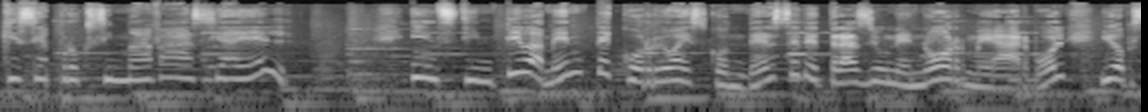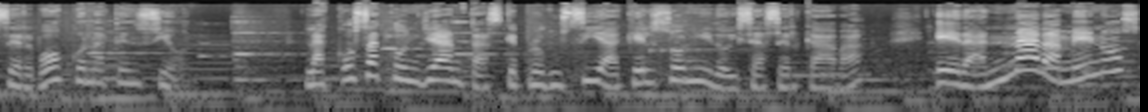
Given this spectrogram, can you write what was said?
que se aproximaba hacia él. Instintivamente corrió a esconderse detrás de un enorme árbol y observó con atención. La cosa con llantas que producía aquel sonido y se acercaba era nada menos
